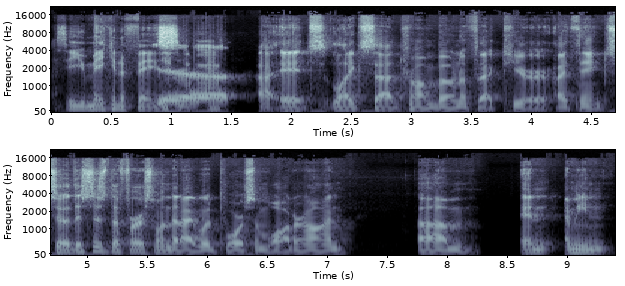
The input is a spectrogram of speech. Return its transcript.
I see you making a face. Yeah, uh, it's like sad trombone effect here, I think. So this is the first one that I would pour some water on. Um, and I mean,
